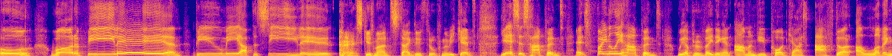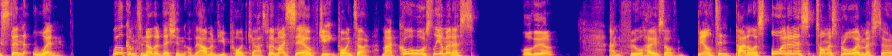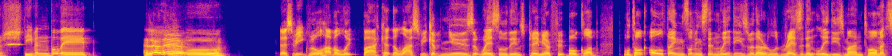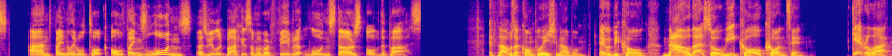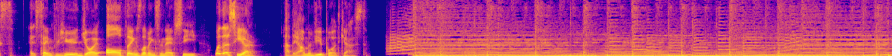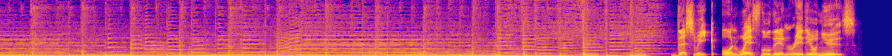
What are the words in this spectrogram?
Oh, what a feeling! Peel me up the ceiling. Excuse my stag do throat from the weekend. Yes, it's happened. It's finally happened. We are providing an Almond View podcast after a Livingston win. Welcome to another edition of the Almond View podcast with myself, Jake Pointer, my co-host Liam Innes. Hello there. And full house of built-in panelists Owen Innes, Thomas Fro, and Mr. Stephen Povey. Hello there. Hello. This week we'll have a look back at the last week of news at West Lothian's Premier Football Club. We'll talk all things Livingston ladies with our resident ladies man Thomas. And finally we'll talk all things loans as we look back at some of our favourite loan stars of the past. If that was a compilation album, it would be called Now That's What We Call Content. Get relaxed. It's time for you to enjoy all things Livingston FC with us here at the Almond View podcast. This week on West Lothian Radio News.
